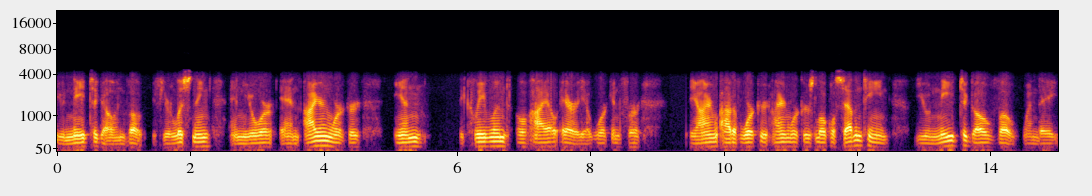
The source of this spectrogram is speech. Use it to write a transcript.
you need to go and vote. If you're listening and you're an iron worker in the Cleveland, Ohio area working for the iron out of worker iron workers local 17, you need to go vote when they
